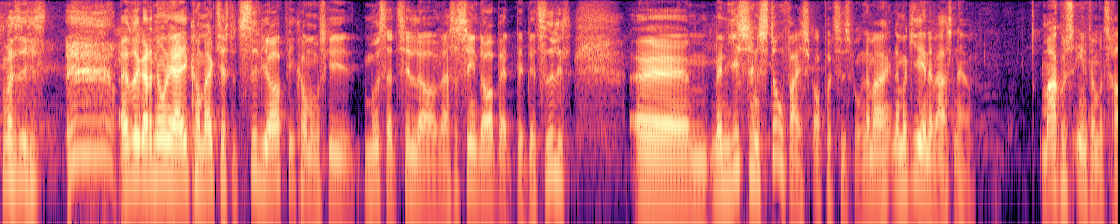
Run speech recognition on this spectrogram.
præcis. Og jeg ved godt, at nogle af jer ikke kommer ikke til at stå tidligt op. I kommer måske modsat til at være så sent op, at det bliver tidligt. Øh, men Jesus han stod faktisk op på et tidspunkt. Lad mig, lad mig give en af versene her. Markus 1,35.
